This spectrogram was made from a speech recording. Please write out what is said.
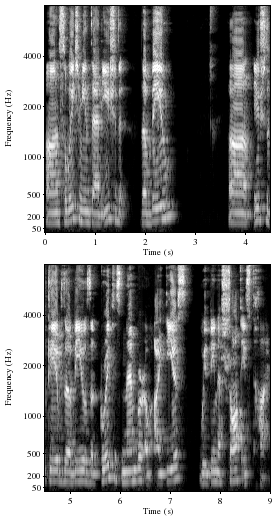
uh, so which means that you should the view uh, you should give the view the greatest number of ideas within the shortest time.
